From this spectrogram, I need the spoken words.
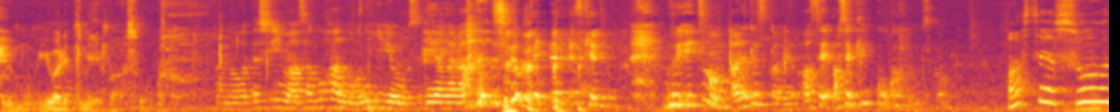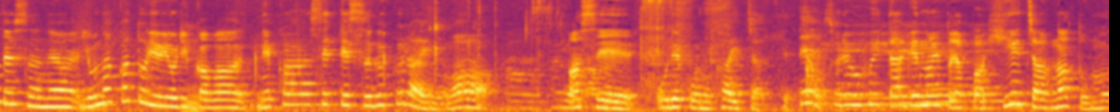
それも言われてみればそう。あの私今朝ごはんのおにぎりを結びながら 話をしてるんですけどむ いつもあれですかね？汗汗結構かくんですか？汗そうですね。夜中というよりかは寝かせてすぐくらいには汗おでこにかいちゃっててそれを拭いてあげないとやっぱ冷えちゃうなと思っ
